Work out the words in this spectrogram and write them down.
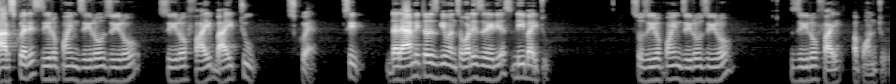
r square is 0.0005 by 2 square. See the diameter is given. So, what is radius? d by 2. So, 0 0.00 0.05 upon 2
